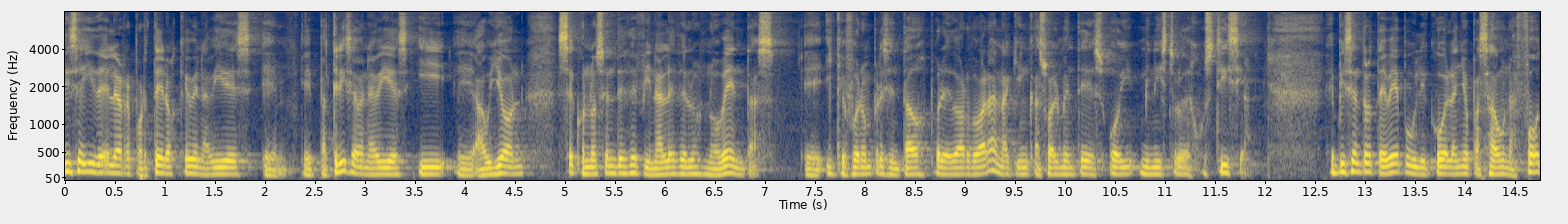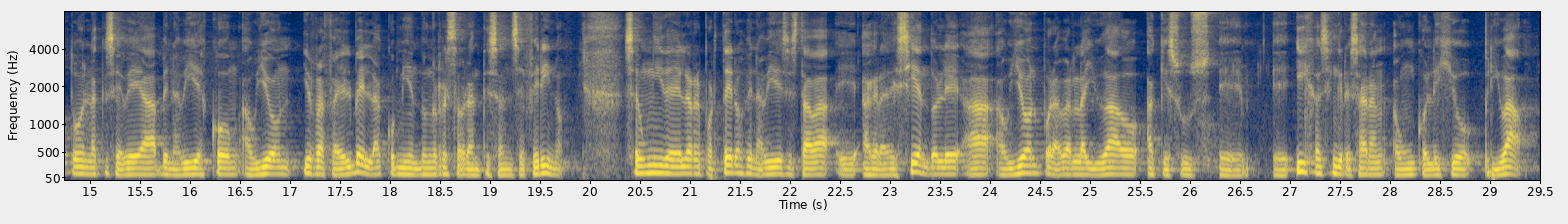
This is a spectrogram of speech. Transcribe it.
Dice IDL Reporteros que Benavides, eh, Patricia Benavides y eh, Aullón se conocen desde finales de los noventas eh, y que fueron presentados por Eduardo Arana, quien casualmente es hoy ministro de Justicia. Epicentro TV publicó el año pasado una foto en la que se ve a Benavides con Aullón y Rafael Vela comiendo en el restaurante San Seferino. Según IDL Reporteros, Benavides estaba eh, agradeciéndole a Aullón por haberle ayudado a que sus eh, hijas ingresaran a un colegio privado.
